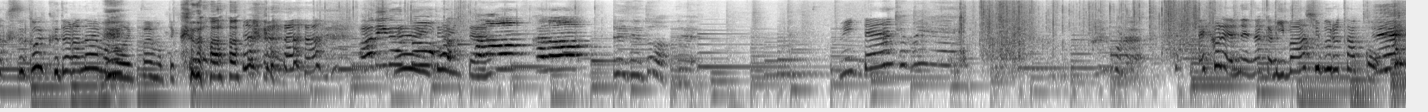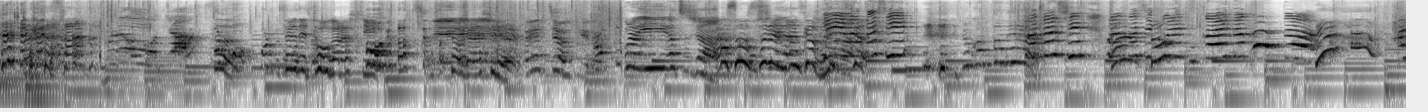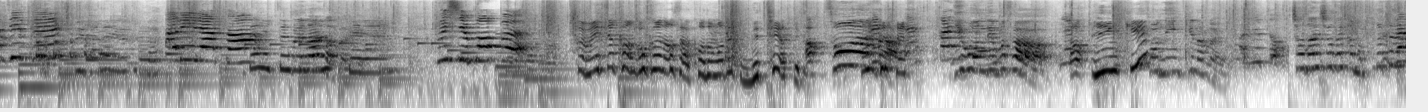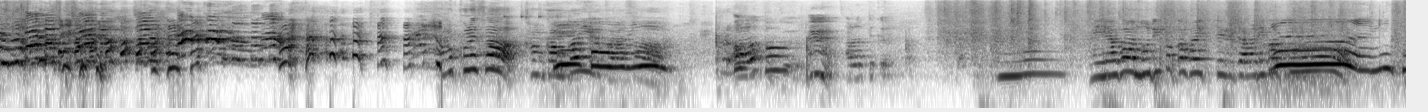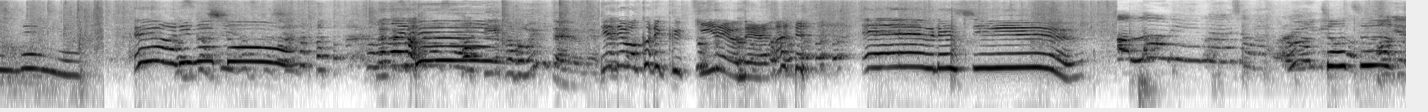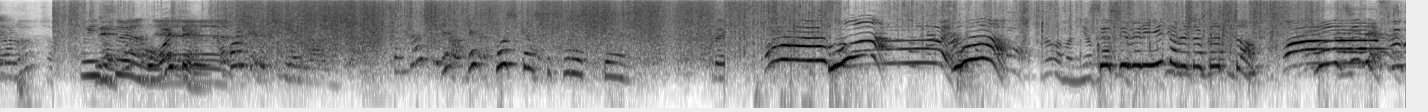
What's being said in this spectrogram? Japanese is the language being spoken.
見てあすごいくだらないものをいっぱい持ってくるありがとう。えー見て見てカノ。ンプレゼントだって。見て。これ。えこれねなんかリバーシブルタコ、えそうそれで唐辛子唐唐辛子辛子でめっちゃウケるこれいいやつじゃんあそうそれなんかめっちこれなんだったっけフィッシュポップ。これめっちゃ韓国のさ子供たちめっちゃやってるああそうなんだ日本でもさ人気？そう人気なのよ。ちょうだいちょうだいかも。もうこれさカンカンカン言うからさこれ洗っとく。うん洗ってく。えやばい海苔とか入ってるじゃん。ありがとう。えー、ありがとうなんかさハみたいだよね。いやでもこれクッキーだよね。えー、嬉しい。上手。しそうやね覚えてるええもしかしてこれって。これうわうわこれは何や久しぶりに食べたかったマジ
